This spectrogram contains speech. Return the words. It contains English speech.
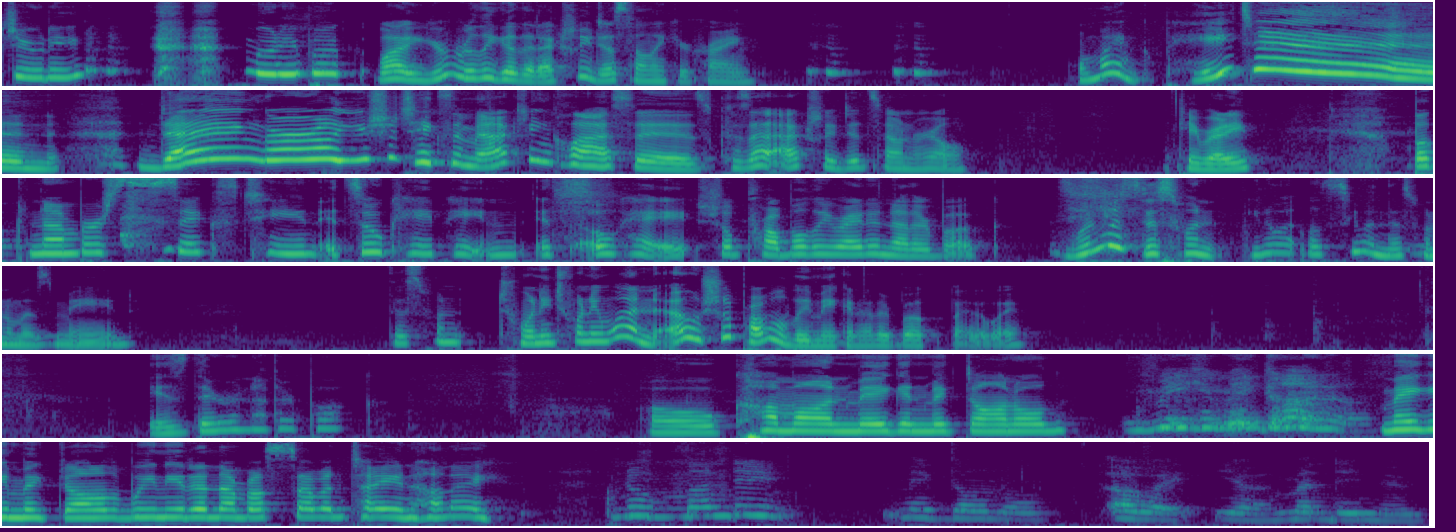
Judy Moody book. Wow, you're really good. That actually does sound like you're crying. Oh my, Peyton! Dang, girl, you should take some acting classes because that actually did sound real. Okay, ready? Book number 16. It's okay, Peyton. It's okay. She'll probably write another book. When was this one? You know what? Let's see when this one was made. This one, 2021. Oh, she'll probably make another book, by the way. Is there another book? Oh, come on, Megan McDonald. Megan McDonald. Megan McDonald, we need a number 17, honey. No, Monday McDonald. Oh, wait. Yeah, Monday mood.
